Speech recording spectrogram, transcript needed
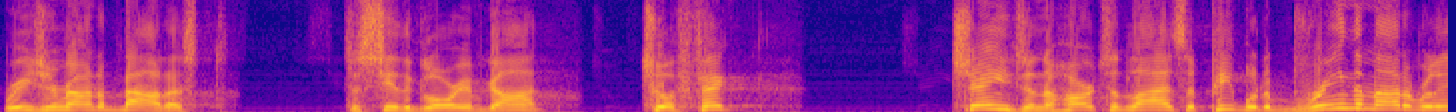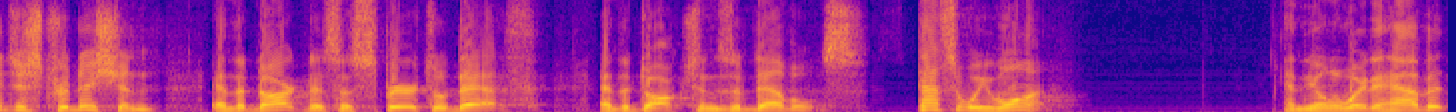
region around about us to see the glory of God, to affect change in the hearts and lives of people, to bring them out of religious tradition and the darkness of spiritual death and the doctrines of devils. That's what we want. And the only way to have it,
